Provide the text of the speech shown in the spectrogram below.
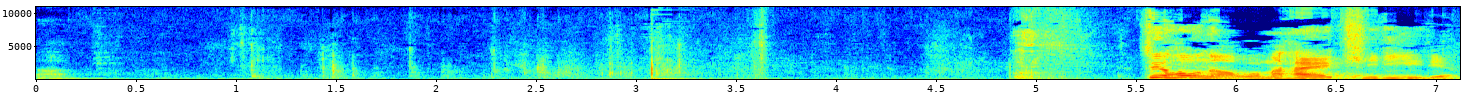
啊。最后呢，我们还提及一点，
